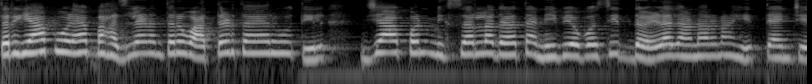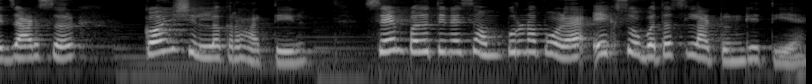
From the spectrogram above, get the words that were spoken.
तर या पोळ्या भाजल्यानंतर वातड तयार होतील ज्या आपण मिक्सरला दळताना व्यवस्थित दळल्या जाणार नाहीत त्यांचे जाडसर कण शिल्लक राहतील. सेम पद्धतीने संपूर्ण पोळ्या एकसोबतच लाटून घेते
